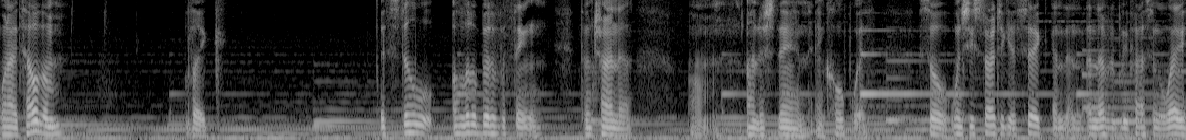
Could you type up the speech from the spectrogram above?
when I tell them, like, it's still a little bit of a thing that I'm trying to um, understand and cope with. So when she started to get sick and then inevitably passing away,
